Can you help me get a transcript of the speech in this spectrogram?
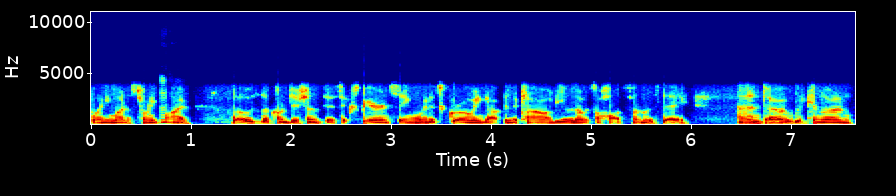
20, minus 25. Mm-hmm. Those are the conditions it's experiencing when it's growing up in the cloud, even though it's a hot summer's day. And uh, we can learn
